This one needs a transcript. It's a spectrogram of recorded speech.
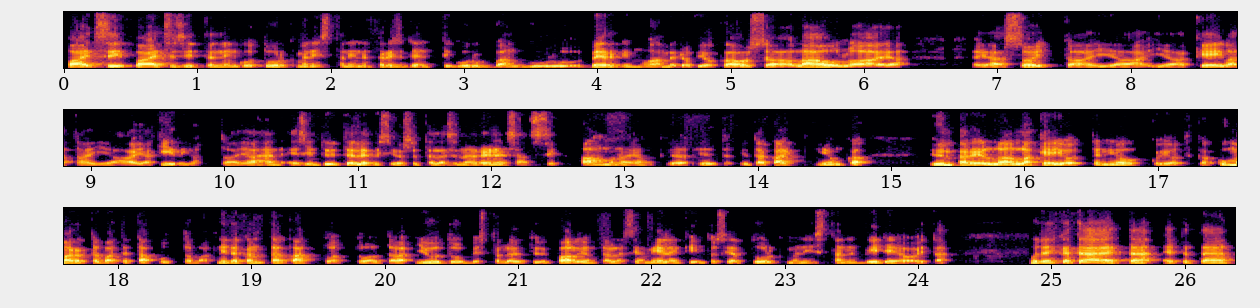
paitsi, paitsi sitten niin kuin Turkmenistanin presidentti Gurbanguly Berdimuhamedov, joka osaa laulaa ja ja soittaa ja, ja keilata ja, ja kirjoittaa. Ja hän esiintyy televisiossa tällaisena renesanssihahmona, jota kaikki, jonka ympärillä on lakejoiden joukko, jotka kumartavat ja taputtavat. Niitä kannattaa katsoa tuolta YouTubesta, löytyy paljon tällaisia mielenkiintoisia Turkmenistan videoita. Mutta ehkä tämä, että, että tämä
